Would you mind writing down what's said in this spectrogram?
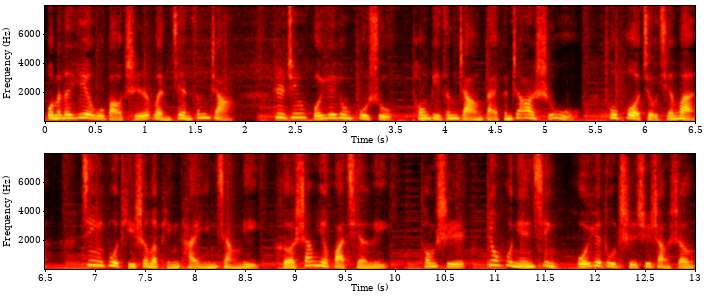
我们的业务保持稳健增长，日均活跃用户数同比增长百分之二十五，突破九千万，进一步提升了平台影响力和商业化潜力。同时，用户粘性、活跃度持续上升，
